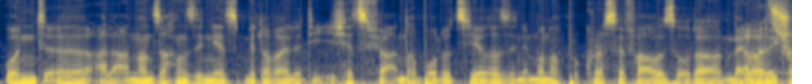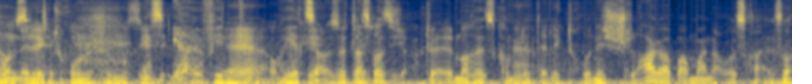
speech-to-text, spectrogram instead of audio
Und äh, alle anderen Sachen sind jetzt mittlerweile, die ich jetzt für andere produziere, sind immer noch Progressive House oder Melodic Aber es ist schon House elektronische Musik. Es, ja, auf jeden Ja, Fall. ja, Auch jetzt, okay, also das, was ich aktuell mache, ist komplett Ja. elektronisch. Schlager war mal ein Ausreißer.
